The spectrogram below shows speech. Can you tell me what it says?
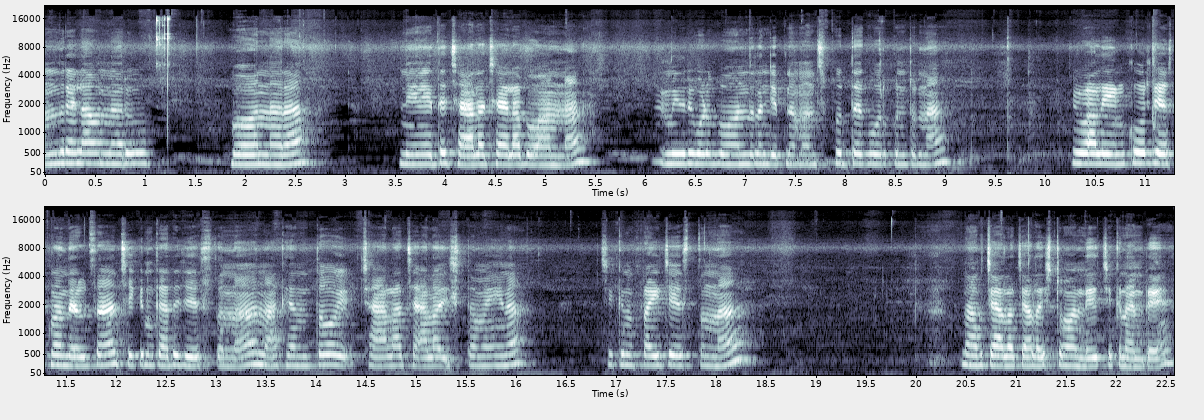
అందరు ఎలా ఉన్నారు? బాగున్నారా? నేనైతే చాలా చాలా బాగున్నా. మీరు కూడా బాగుండాలని చెప్పిన మనస్ఫూర్తిగా కోరుకుంటున్నా. ఇవాళ ఏం కూర చేస్తున్నాను తెలుసా? చికెన్ కర్రీ చేస్తున్నా. నాకెంతో చాలా చాలా ఇష్టమైన చికెన్ ఫ్రై చేస్తున్నా. నాకు చాలా చాలా ఇష్టం అండి చికెన్ అంటే.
